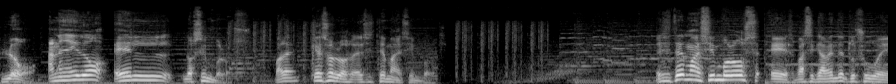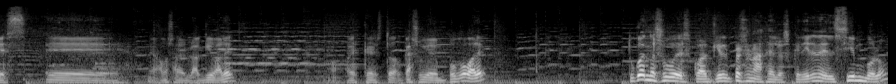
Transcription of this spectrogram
Luego, han añadido el, los símbolos, ¿vale? ¿Qué son los, el sistema de símbolos? El sistema de símbolos es, básicamente, tú subes... Eh, vamos a verlo aquí, ¿vale? es que esto ha subido un poco, ¿vale? Tú cuando subes cualquier personaje los que tienen el símbolo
